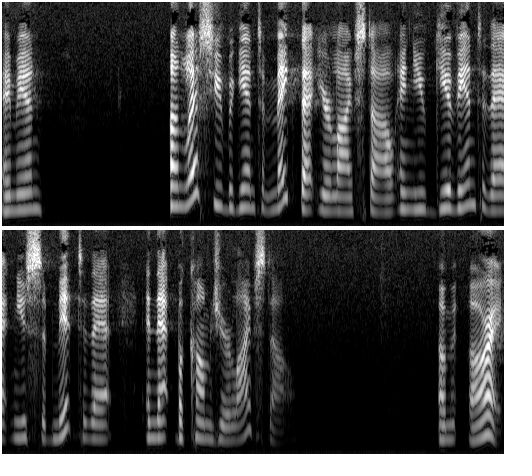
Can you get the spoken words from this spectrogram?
Amen unless you begin to make that your lifestyle and you give in to that and you submit to that and that becomes your lifestyle. Um, all right.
